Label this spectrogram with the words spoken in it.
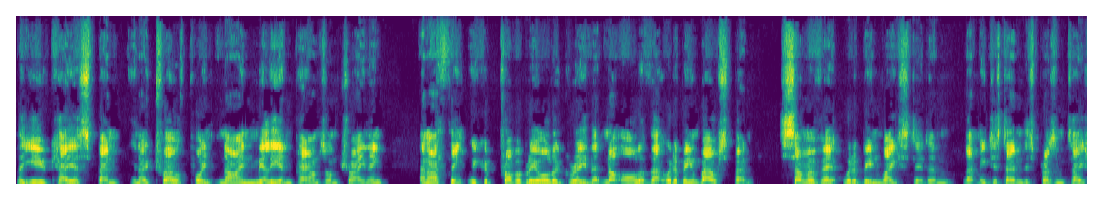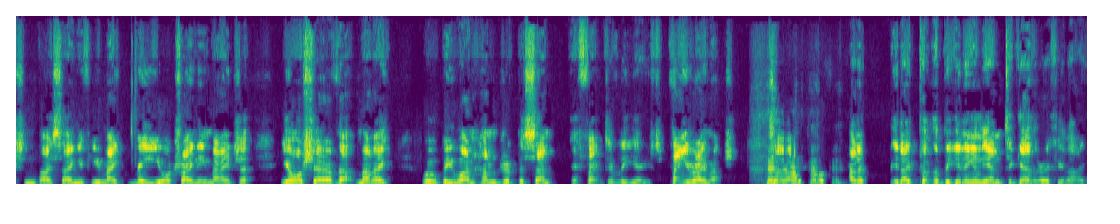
the UK has spent, you know, 12.9 million pounds on training, and I think we could probably all agree that not all of that would have been well spent. Some of it would have been wasted. And let me just end this presentation by saying, if you make me your training manager, your share of that money will be 100% effectively used. Thank you very much. So I kind of, you know, put the beginning and the end together, if you like.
